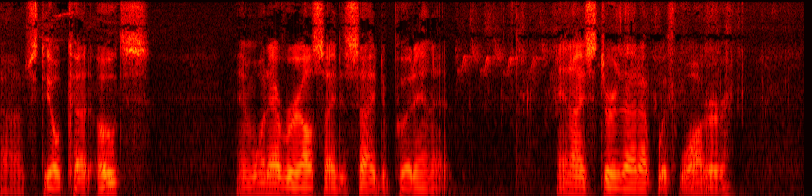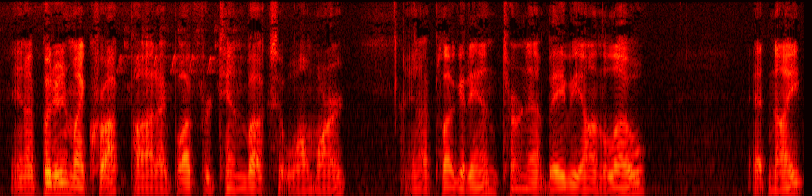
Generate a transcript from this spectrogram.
uh, steel cut oats, and whatever else I decide to put in it. And I stir that up with water, and I put it in my crock pot I bought for 10 bucks at Walmart, and I plug it in, turn that baby on low at night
